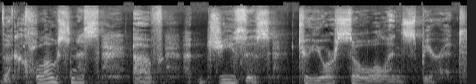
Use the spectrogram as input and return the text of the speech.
the closeness of Jesus to your soul and spirit.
